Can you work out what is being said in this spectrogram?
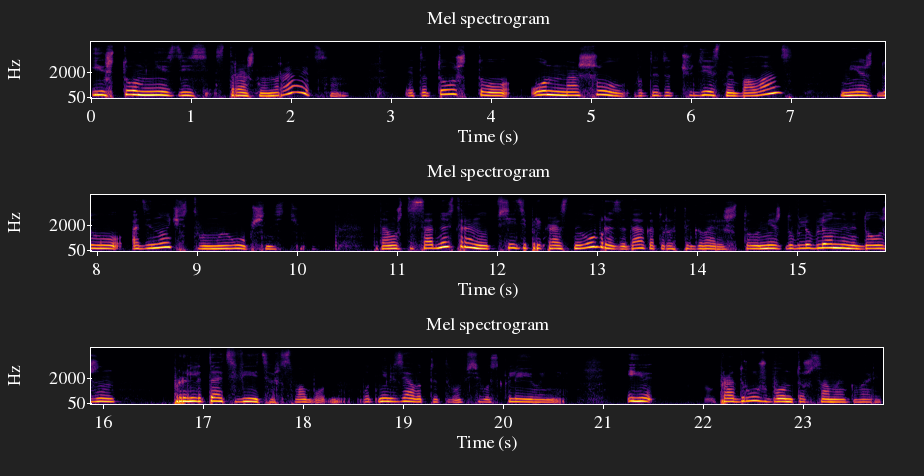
И что мне здесь страшно нравится, это то, что он нашел вот этот чудесный баланс между одиночеством и общностью. Потому что, с одной стороны, вот все эти прекрасные образы, да, о которых ты говоришь, что между влюбленными должен пролетать ветер свободно. Вот нельзя вот этого всего склеивания. И про дружбу он то же самое говорит.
